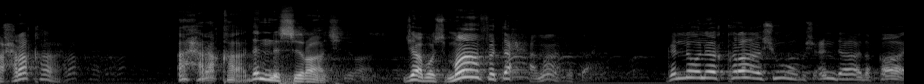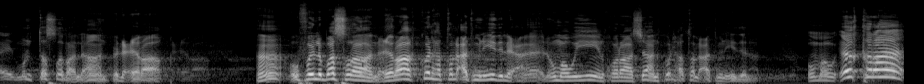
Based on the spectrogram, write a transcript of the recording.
أحرقها. أحرقها. دن السراج. جابوا ما فتحها ما فتحها. قال له اقرأ شوف إيش عنده هذا قائد منتصر الآن في العراق. ها؟ وفي البصرة العراق كلها طلعت من إيد الأمويين خراسان كلها طلعت من إيد الأموي. اقرأ!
